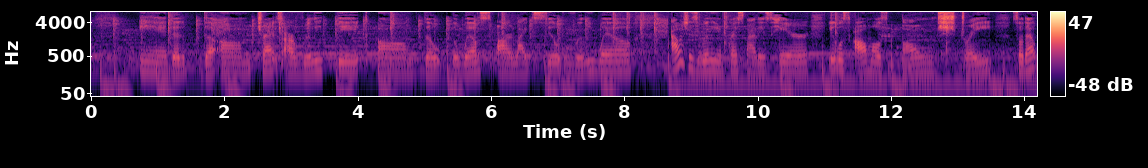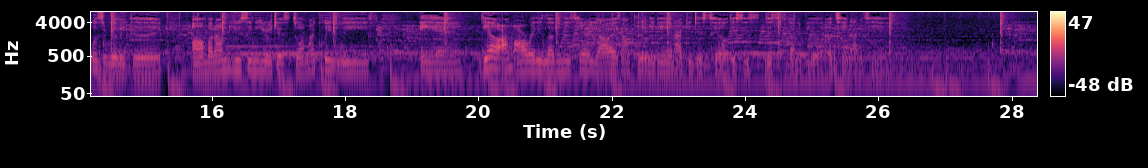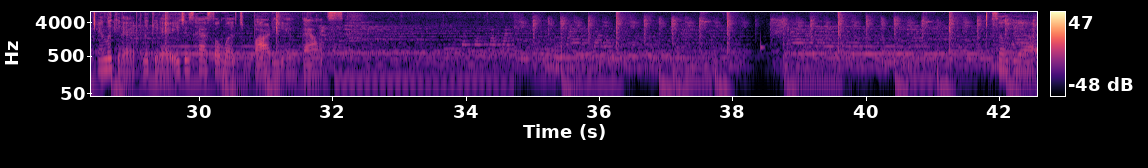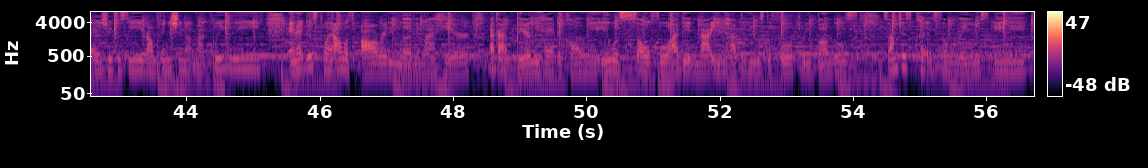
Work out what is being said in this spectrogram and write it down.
and the the um, tracks are really thick. Um, the the wefts are like sealed really well. I was just really impressed by this hair. It was almost bone straight, so that was really good. Um, but I'm you see me here just doing my quick weave, and yeah, I'm already loving this hair, y'all. As I'm putting it in, I can just tell this is this is gonna be a, a 10 out of 10. And look at that, look at that. It just has so much body and bounce. Yeah, as you can see here, I'm finishing up my quick weave. And at this point, I was already loving my hair. Like I barely had to comb it. It was so full. I did not even have to use the full three bundles. So I'm just cutting some layers in it.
